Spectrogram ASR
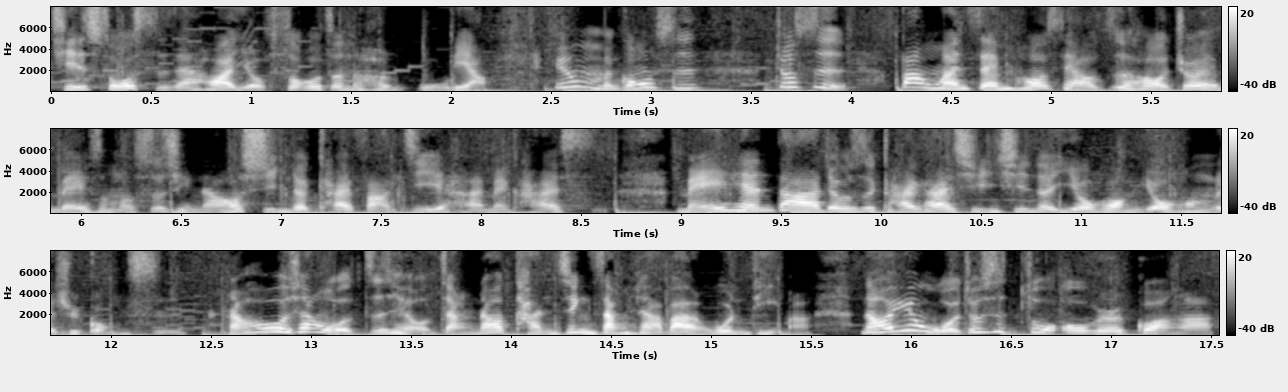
其实说实在话，有时候真的很无聊，因为我们公司就是办完 sample sale 之后就也没什么事情，然后新的开发季也还没开始，每一天大家就是开开心心的悠晃悠晃的去公司。然后像我之前有讲到弹性上下班的问题嘛，然后因为我就是做 over 逛啊，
